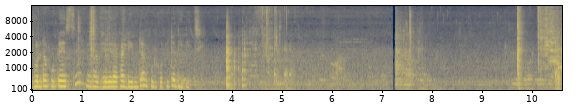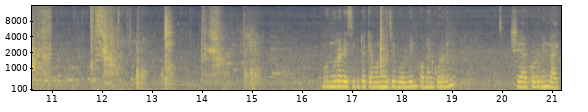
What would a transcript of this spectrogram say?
ঝোলটা ফুটে এসছে, এবার ভেজে রাখা ডিমটা আর ফুলকপিটা দিয়ে দিচ্ছি। বন্ধুরা রেসিপিটা কেমন হয়েছে বলবেন কমেন্ট করবেন শেয়ার করবেন লাইক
